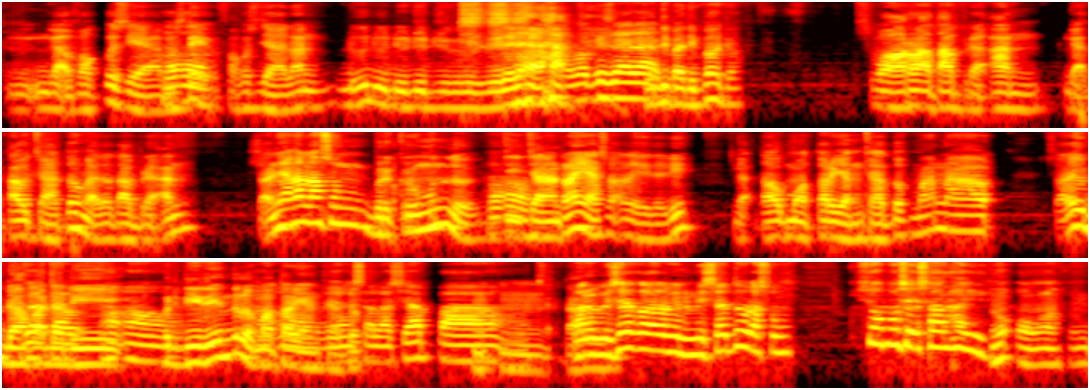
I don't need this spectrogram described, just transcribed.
nggak fokus ya mesti Oh. fokus jalan du du du du du ke jalan? tiba-tiba udah suara tabrakan nggak tahu jatuh nggak tahu tabrakan soalnya kan langsung berkerumun loh di Oh. jalan raya soalnya jadi nggak tahu motor yang jatuh mana soalnya udah pada tahu, di oh, oh. berdiriin tuh loh motor Oh, yang jatuh salah siapa. Tahu. kalau biasanya kalau orang Indonesia tuh langsung siapa sih salah ya? oh, oh, langsung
